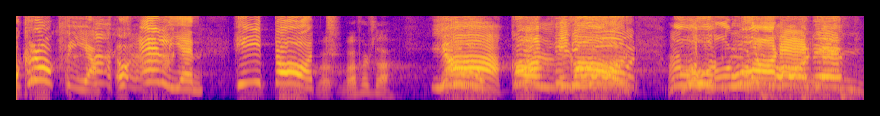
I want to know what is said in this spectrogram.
Och. Kråkfia och älgen! Hitåt! Vad för slag? Ja, kom vi går! Mot bondgården!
